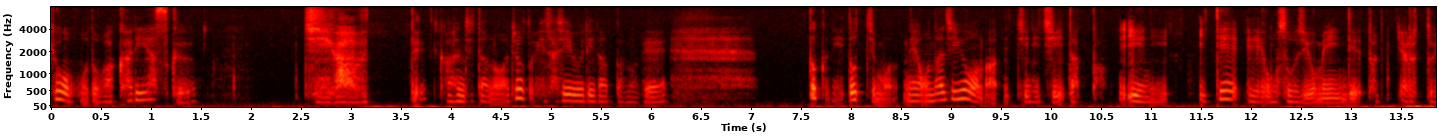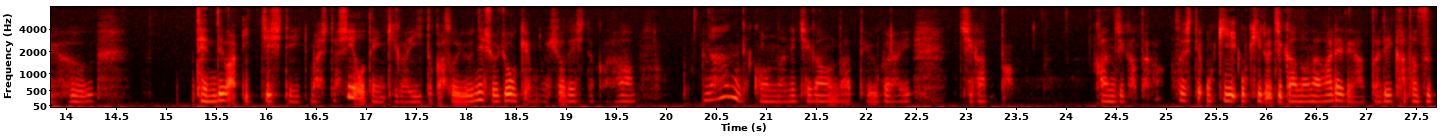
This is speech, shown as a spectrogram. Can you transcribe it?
今日ほど分かりやすく違うって感じたのはちょっと久しぶりだったので特にどっちもね同じような一日だった。家にいて、えー、大掃除をメインでやるという点では一致していましたしお天気がいいとかそういうね諸条件も一緒でしたからなんでこんなに違うんだっていうぐらい違った感じ方が。そして起き起きる時間の流れであったり片付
